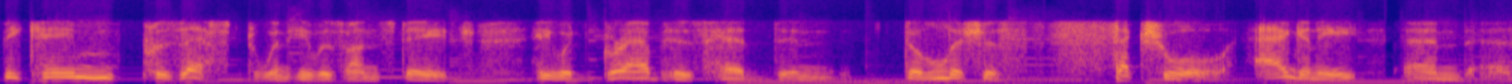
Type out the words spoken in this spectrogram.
became possessed when he was on stage. He would grab his head in delicious sexual agony and uh,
